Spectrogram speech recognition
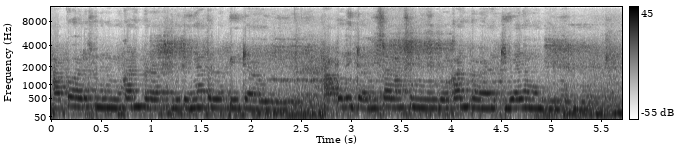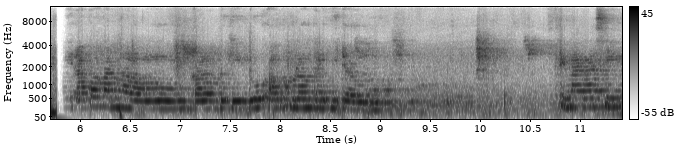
Aku harus menemukan barang buktinya terlebih dahulu. Aku tidak bisa langsung menyimpulkan bahwa dia yang membunuhmu. Aku akan menolongmu. Kalau begitu, aku pulang terlebih dahulu. Terima kasih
